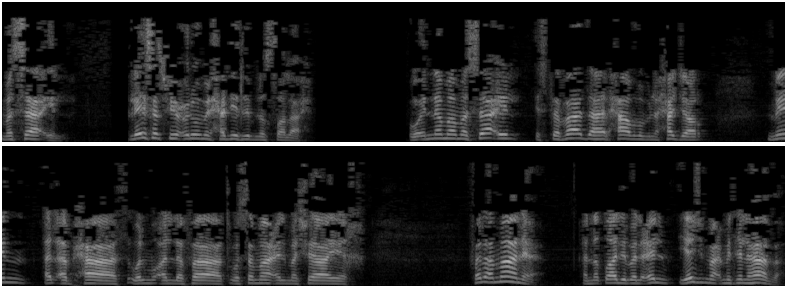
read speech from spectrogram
مسائل ليست في علوم الحديث لابن الصلاح وإنما مسائل استفادها الحافظ ابن حجر من الأبحاث والمؤلفات وسماع المشايخ. فلا مانع أن طالب العلم يجمع مثل هذا.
